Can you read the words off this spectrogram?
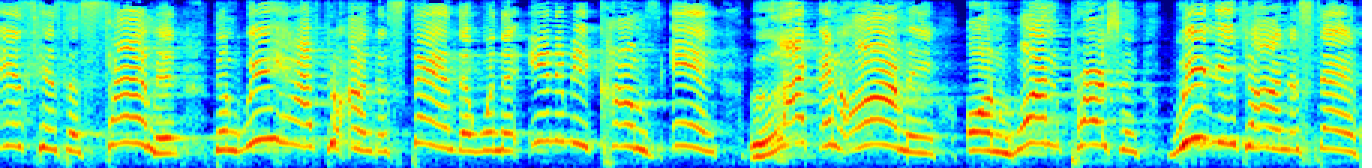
is his assignment, then we have to understand that when the enemy enemy comes in like an army on one person, we need to understand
